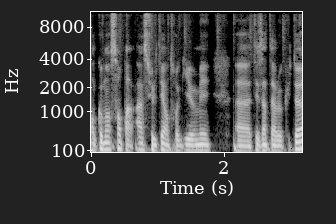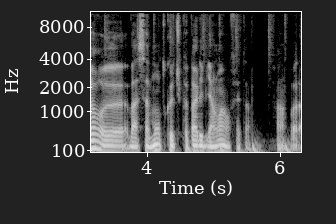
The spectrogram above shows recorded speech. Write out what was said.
en commençant par insulter entre guillemets euh, tes interlocuteurs, euh, bah ça montre que tu peux pas aller bien loin en fait. hein. Enfin voilà.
